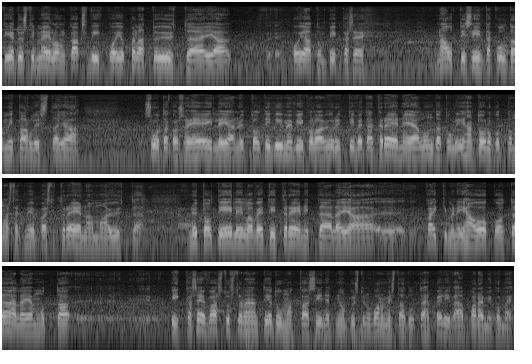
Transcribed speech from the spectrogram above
tietysti meillä on kaksi viikkoa jo pelattu yhtään ja pojat on pikkasen nautti siitä kultamitallista ja suotako se heille. Ja nyt oltiin viime viikolla yritti vetää treenejä ja lunta tuli ihan tolkuttomasti, että me ei päästy treenaamaan yhtään. Nyt oltiin eilen veti treenit täällä ja eh, kaikki meni ihan ok täällä, ja, mutta eh, pikkasen vastustelen tietumatkaa siinä, että ne on pystynyt valmistautumaan tähän peliin vähän paremmin kuin me.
